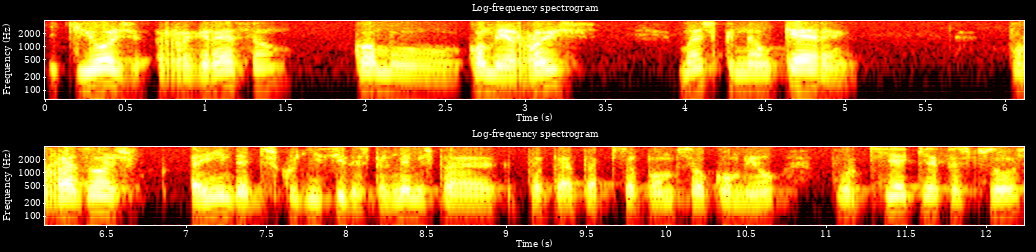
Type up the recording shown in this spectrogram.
e que hoje regressam como, como heróis, mas que não querem, por razões ainda desconhecidas, pelo menos para, para, para, para uma pessoa como eu, porque é que essas pessoas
